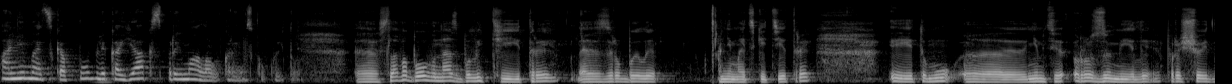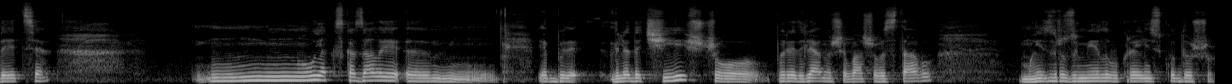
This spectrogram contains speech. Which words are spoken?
А німецька публіка як сприймала українську культуру? Е, Слава Богу, у нас були тітри, е, зробили німецькі тітри, і тому е, німці розуміли, про що йдеться. Ну, як сказали ем, якби глядачі, що переглянувши вашу виставу, ми зрозуміли українську душу.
